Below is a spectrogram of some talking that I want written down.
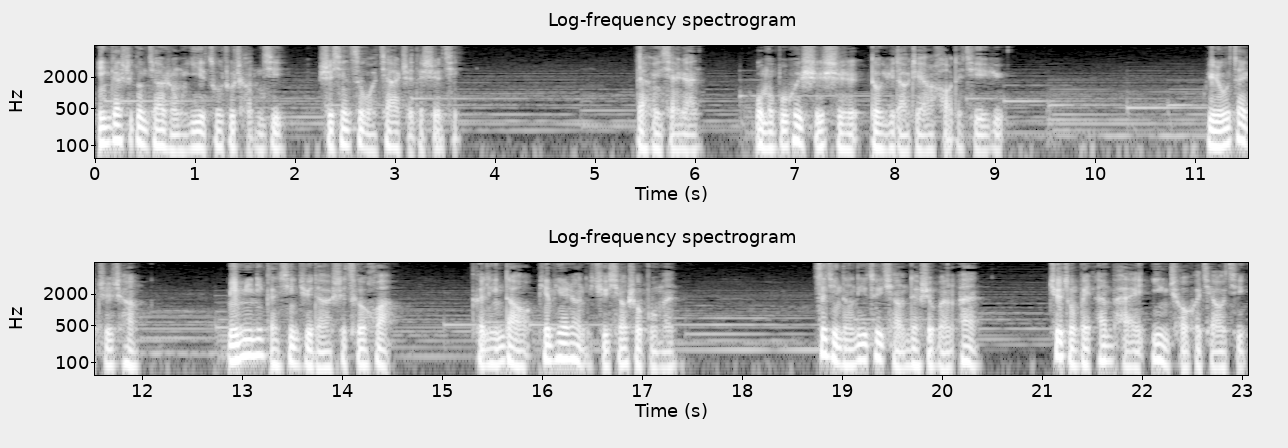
应该是更加容易做出成绩、实现自我价值的事情。但很显然，我们不会时时都遇到这样好的机遇。比如在职场，明明你感兴趣的是策划，可领导偏偏让你去销售部门；自己能力最强的是文案，却总被安排应酬和交际。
